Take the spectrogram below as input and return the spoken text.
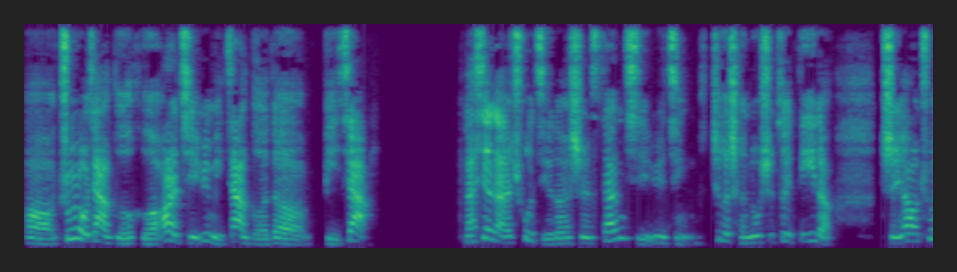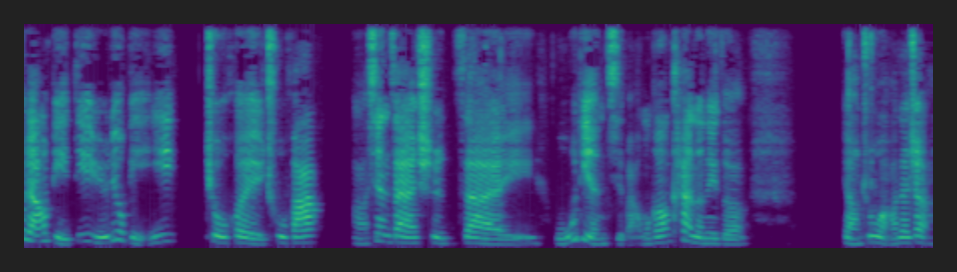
呃，猪肉价格和二级玉米价格的比价，那现在触及的是三级预警，这个程度是最低的，只要猪粮比低于六比一就会触发啊，现在是在五点几吧，我刚刚看的那个养猪网在这儿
